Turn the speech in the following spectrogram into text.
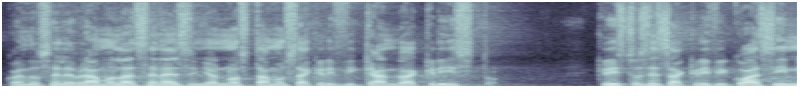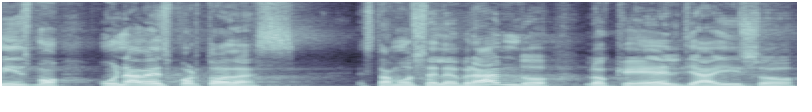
Cuando celebramos la cena del Señor no estamos sacrificando a Cristo. Cristo se sacrificó a sí mismo una vez por todas. Estamos celebrando lo que Él ya hizo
